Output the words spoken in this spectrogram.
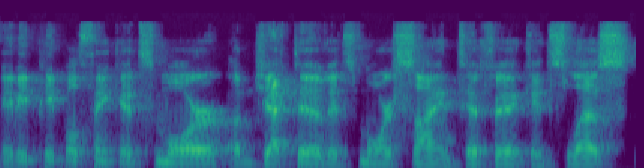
maybe people think it's more objective, it's more scientific, it's less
